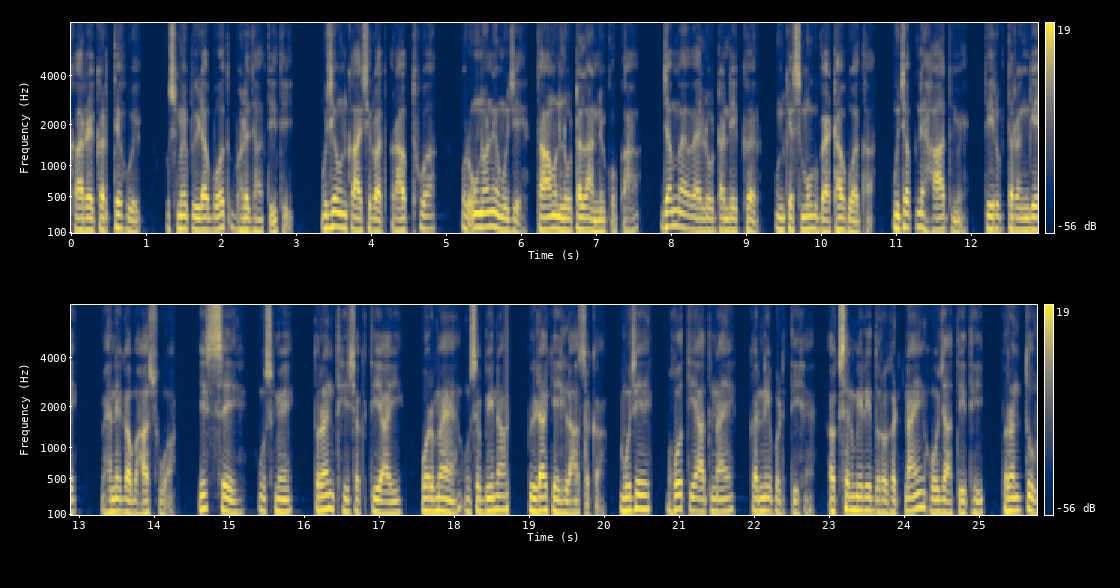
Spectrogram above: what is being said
कार्य करते हुए उसमें पीड़ा बहुत बढ़ जाती थी। मुझे उनका आशीर्वाद प्राप्त हुआ और उन्होंने मुझे तामन लोटा लाने को कहा। जब मैं वह लोटा लेकर उनके सम्मुख बैठा हुआ था, मुझे अपने हाथ में तीर तरंगे बहने का भास हुआ। इससे उसमें तुरंत ही शक्ति आई और मैं उसे बिना पीड़ा के हिला सका। मुझे बहुत यातनाएँ करनी पड़ती है। अक्सर मेरी दुर्घटनाएँ हो जाती थी, परंतु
